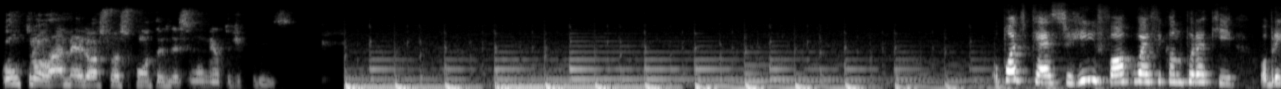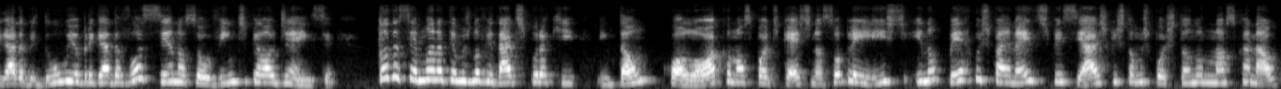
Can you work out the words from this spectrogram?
controlar melhor suas contas nesse momento de crise. Podcast Rio em Foco vai ficando por aqui. Obrigada, Bidu, e obrigada a você, nosso ouvinte, pela audiência. Toda semana temos novidades por aqui, então coloca o nosso podcast na sua playlist e não perca os painéis especiais que estamos postando no nosso canal.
